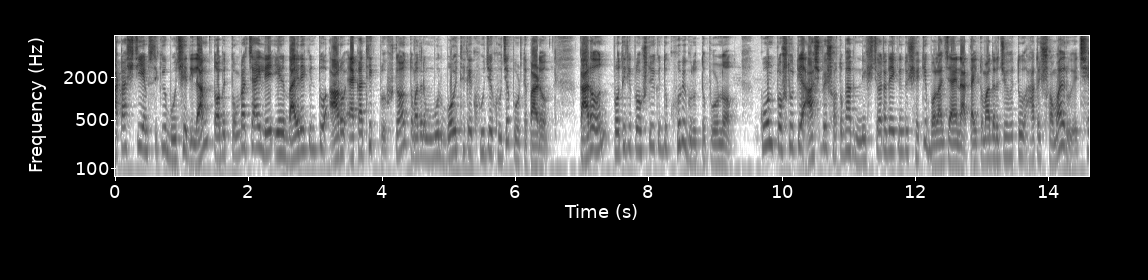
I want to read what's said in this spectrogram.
আটাশটি এমসিকিউ বুঝিয়ে দিলাম, তবে তোমরা চাইলে এর বাইরে কিন্তু আরও একাধিক প্রশ্ন তোমাদের মূল বই থেকে খুঁজে খুঁজে পড়তে পারো। কারণ প্রতিটি প্রশ্নই কিন্তু খুবই গুরুত্বপূর্ণ। কোন প্রশ্নটি আসবে শতভাগ নিশ্চয়তা দিয়ে কিন্তু সেটি বলা যায় না। তাই তোমাদের যেহেতু হাতে সময় রয়েছে,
